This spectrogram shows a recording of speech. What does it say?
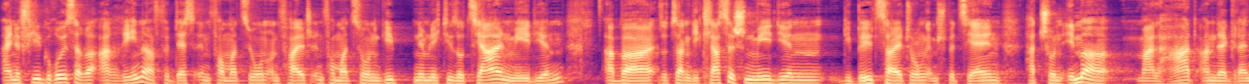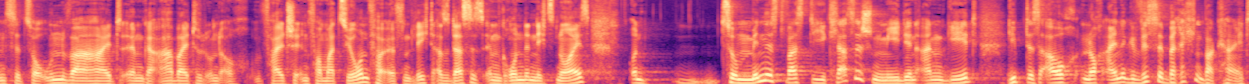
eine viel größere Arena für Desinformation und Falschinformation gibt, nämlich die sozialen Medien. Aber sozusagen die klassischen Medien, die Bildzeitung im Speziellen, hat schon immer mal hart an der Grenze zur Unwahrheit ähm, gearbeitet und auch falsche Informationen veröffentlicht. Also das ist im Grunde nichts Neues. Und zumindest was die klassischen Medien angeht, gibt es auch noch eine gewisse Berechenbarkeit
